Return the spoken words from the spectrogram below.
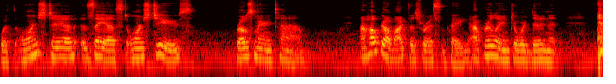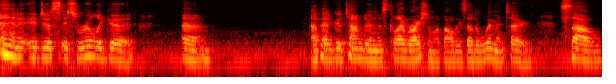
with orange zest, orange juice, rosemary thyme. I hope y'all like this recipe. I've really enjoyed doing it. and it, it just, it's really good. Um, I've had a good time doing this collaboration with all these other women too. So,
